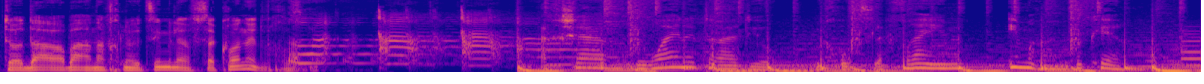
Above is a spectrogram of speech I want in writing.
תודה רבה, אנחנו יוצאים להפסקונת וחוזרים. עכשיו בוויינט רדיו, מחוץ לפריים, עם רן בוקר.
